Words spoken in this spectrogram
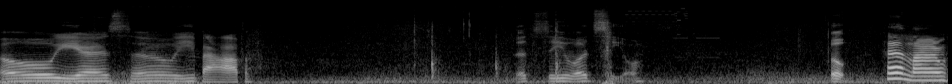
Oh yes, oh Bob. Let's see what's here. Oh, hello.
